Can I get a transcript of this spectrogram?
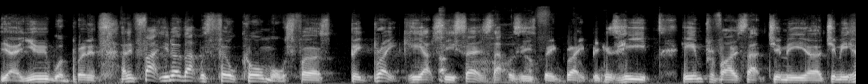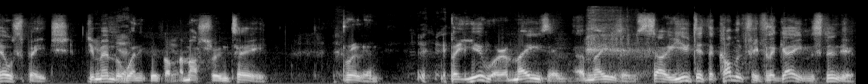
Yeah, you were brilliant. And in fact, you know that was Phil Cornwell's first big break. He actually says that was his big break because he he improvised that Jimmy uh, Jimmy Hill speech. Do you remember Yeah. when he was on the mushroom tea? Brilliant. but you were amazing, amazing. So you did the commentary for the games, didn't you?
